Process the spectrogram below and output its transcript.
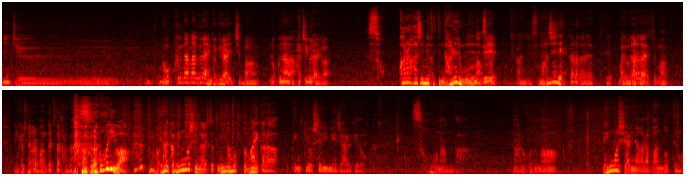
267ぐらいの時が一番678ぐらいが。そっから始めてって慣れるもんなんでですって感じですね。マジで？ダラダラやってて。まあでもダラダラやっててまあ勉強しながらバンドやってたからな。かすごいわ。まあ。なんか弁護士になる人ってみんなもっと前から勉強してるイメージあるけど。そうなんだ。なるほどな。弁護士やりながらバンドってのも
